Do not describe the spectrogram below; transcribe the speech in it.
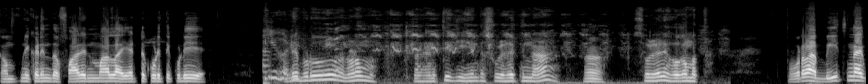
ಕಂಪ್ನಿ ಕಡೆಯಿಂದ ಫಾರಿನ್ ಮಾಲ್ ಎಟ್ಟು ಕುಡಿತಿ ಕುಡಿ. ಅದೇ ಬಿಡು ನೋಡಮ್ಮ ನನ್ನ ಹೆಂಡತಿಗೆ ಏನ್ರ ಸುಳ್ಳು ಹೇಳ್ತೀನ ಹಾ. ಸುಳ್ಳು ಹೇಳಿ ಹೋಗ ಮತ್ತ. ಪೂರಾ ಬೀಚ್ನಾಗ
